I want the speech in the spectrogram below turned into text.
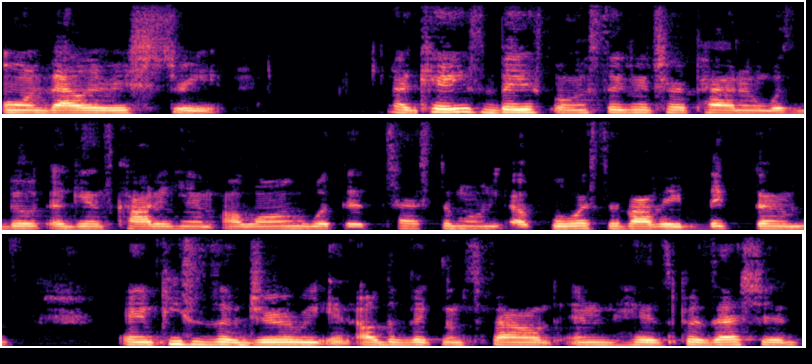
on Valerie Street. A case based on signature pattern was built against Cottingham, along with the testimony of four surviving victims and pieces of jewelry and other victims found in his possession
